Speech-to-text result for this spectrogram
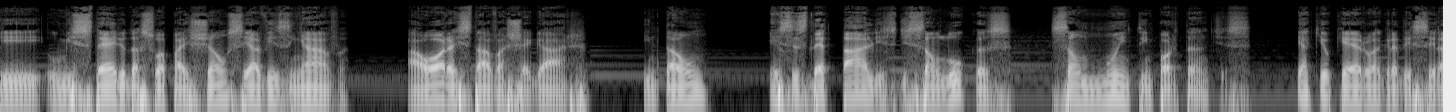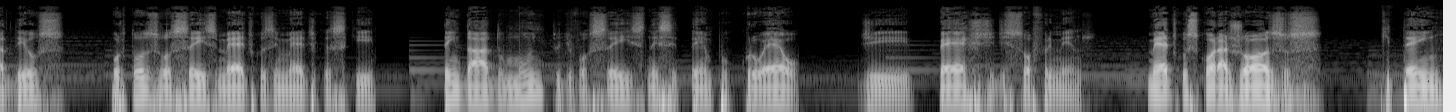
que o mistério da sua paixão se avizinhava, a hora estava a chegar. Então, esses detalhes de São Lucas são muito importantes. E aqui eu quero agradecer a Deus por todos vocês, médicos e médicas, que têm dado muito de vocês nesse tempo cruel de peste, de sofrimento. Médicos corajosos que têm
